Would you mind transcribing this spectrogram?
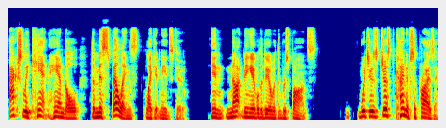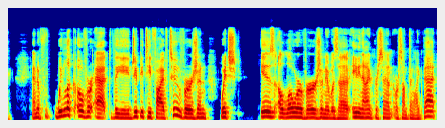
actually can't handle the misspellings like it needs to in not being able to deal with the response, which is just kind of surprising. And if we look over at the GPT-5.2 version, which is a lower version, it was a 89% or something like that,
